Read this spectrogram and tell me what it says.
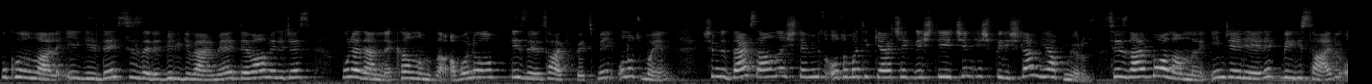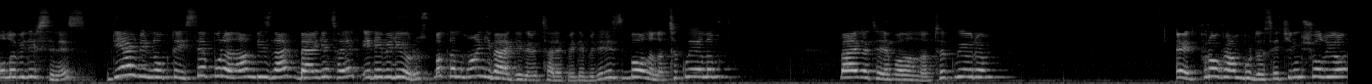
Bu konularla ilgili de sizlere bilgi vermeye devam edeceğiz. Bu nedenle kanalımıza abone olup bizleri takip etmeyi unutmayın. Şimdi ders alma işlemimiz otomatik gerçekleştiği için hiçbir işlem yapmıyoruz. Sizler bu alanları inceleyerek bilgi sahibi olabilirsiniz. Diğer bir nokta ise buradan bizler belge talep edebiliyoruz. Bakalım hangi belgeleri talep edebiliriz? Bu alana tıklayalım. Belge talep alanına tıklıyorum. Evet program burada seçilmiş oluyor.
